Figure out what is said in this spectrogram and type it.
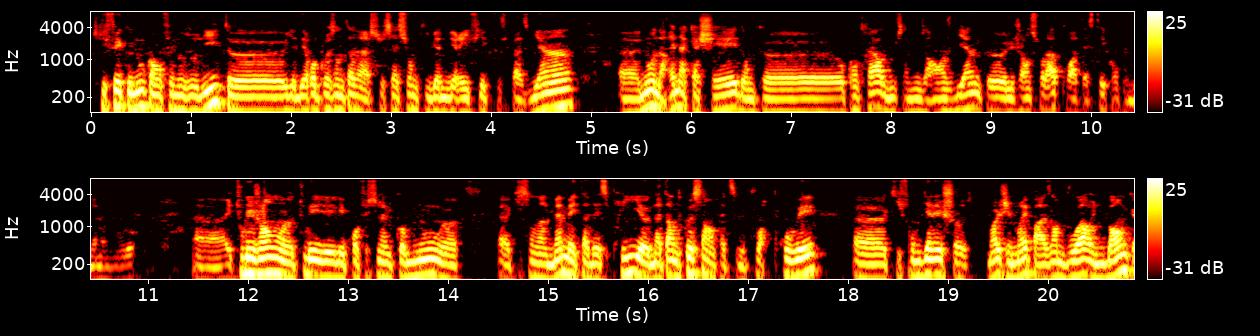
Ce qui fait que nous, quand on fait nos audits, euh, il y a des représentants de l'association qui viennent vérifier que tout se passe bien. Nous, on n'a rien à cacher, donc au contraire, nous, ça nous arrange bien que les gens soient là pour attester qu'on fait bien notre boulot. et tous les gens, tous les, les, professionnels comme nous, qui sont dans le même état d'esprit, n'attendent que ça en fait, c'est de pouvoir prouver qu'ils font bien les choses. Moi, j'aimerais par exemple voir une banque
